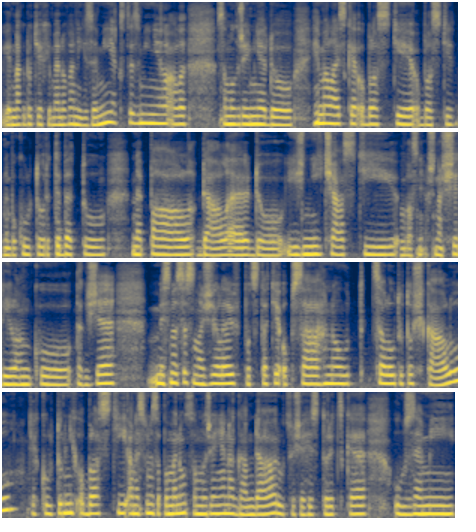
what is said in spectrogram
jednak do těch jmenovaných zemí, jak jste zmínil, ale samozřejmě do Himalajské oblasti, oblasti nebo kultur Tibetu, Nepál, dále do jižních částí, vlastně až na Šri Lanku. Takže my jsme se snažili v podstatě obsáhnout celou tuto škálu těch kulturních oblastí a nesmíme zapomenout samozřejmě na Gandáru, což je historické území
